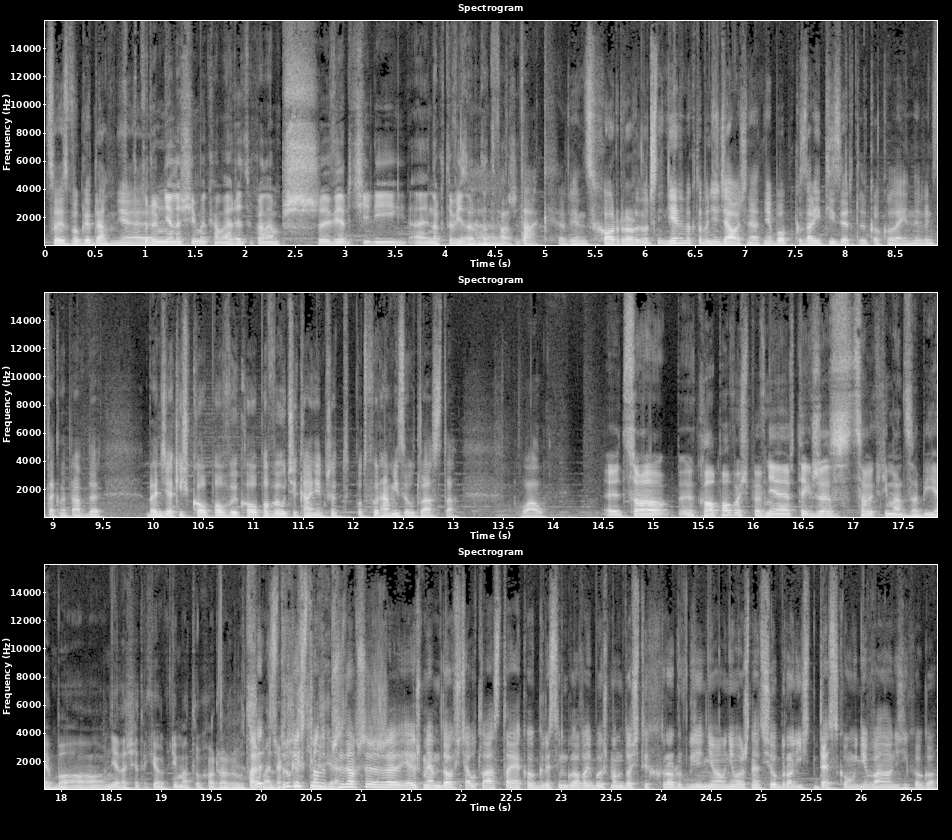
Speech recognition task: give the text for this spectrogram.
Co jest w ogóle dla mnie. W którym nie nosimy kamery, tylko nam przywiercili e, noktowizor do twarzy. E, tak, więc horror. Znaczy nie wiem, jak to będzie działać nawet, nie? Bo pokazali teaser tylko kolejny, więc tak naprawdę będzie jakiś koopowy, koopowe uciekanie przed potworami z Outlasta. Wow. Y, co y, koopowość pewnie w tej grze cały klimat zabije, bo nie da się takiego klimatu horroru utrzymać. Ale z drugiej strony przyznam szczerze, że ja już miałem dość Outlasta jako gry singlowej, bo już mam dość tych horrorów, gdzie nie, ma, nie nawet się obronić deską i nie walnąć nikogo,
